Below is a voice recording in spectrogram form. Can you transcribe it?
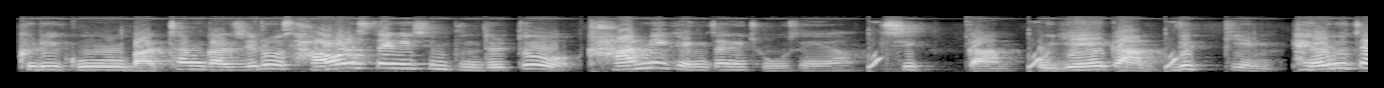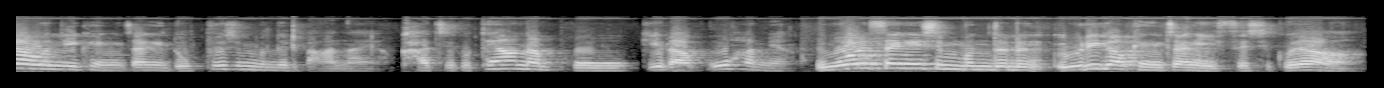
그리고 마찬가지로 4월생이신 분들도 감이 굉장히 좋으세요. 직감, 뭐 예감, 느낌, 배우자 운이 굉장히 높으신 분들이 많아요. 가지고 태어 난 복이라고 하면. 5월생이신 분들은 의리가 굉장히 있으시고요.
